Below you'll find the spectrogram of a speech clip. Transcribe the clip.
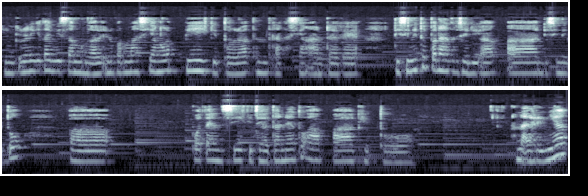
dan kemudian kita bisa menggali informasi yang lebih gitu lewat interaksi yang ada kayak di sini tuh pernah terjadi apa di sini tuh uh, potensi kejahatannya tuh apa gitu. Nah akhirnya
